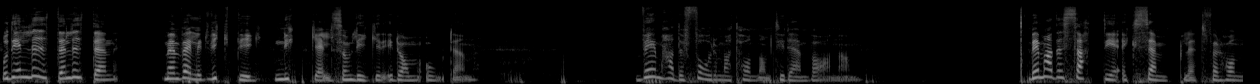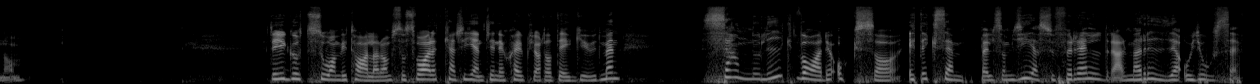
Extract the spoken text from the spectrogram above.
Och det är en liten, liten, men väldigt viktig nyckel som ligger i de orden. Vem hade format honom till den vanan? Vem hade satt det exemplet för honom? Det är ju Guds son vi talar om, så svaret kanske egentligen är självklart att det är Gud. Men sannolikt var det också ett exempel som Jesu föräldrar, Maria och Josef,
